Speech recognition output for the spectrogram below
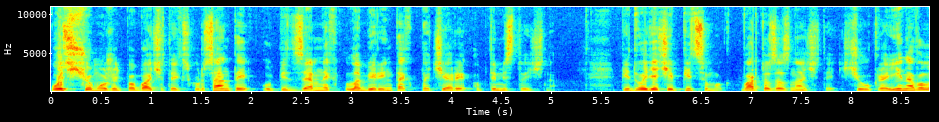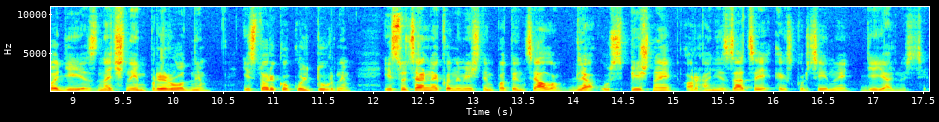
Ось що можуть побачити екскурсанти у підземних лабіринтах печери оптимістична. Підводячи підсумок, варто зазначити, що Україна володіє значним природним, історико-культурним і соціально-економічним потенціалом для успішної організації екскурсійної діяльності.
